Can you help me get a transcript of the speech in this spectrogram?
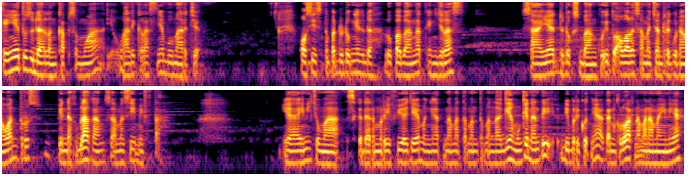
kayaknya itu sudah lengkap semua. Wali kelasnya Bu Marce. Posisi tempat duduknya sudah lupa banget yang jelas. Saya duduk sebangku itu awalnya sama Chandra Gunawan terus pindah ke belakang sama si Miftah. Ya ini cuma sekedar mereview aja ya mengingat nama teman-teman lagi yang mungkin nanti di berikutnya akan keluar nama-nama ini ya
